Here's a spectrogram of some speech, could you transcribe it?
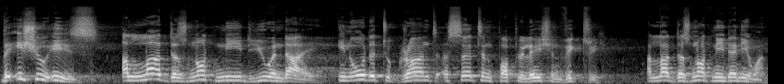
The issue is Allah does not need you and I in order to grant a certain population victory. Allah does not need anyone.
